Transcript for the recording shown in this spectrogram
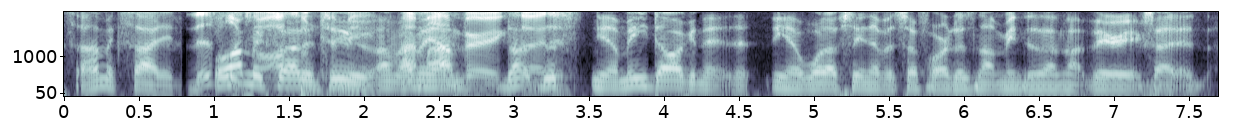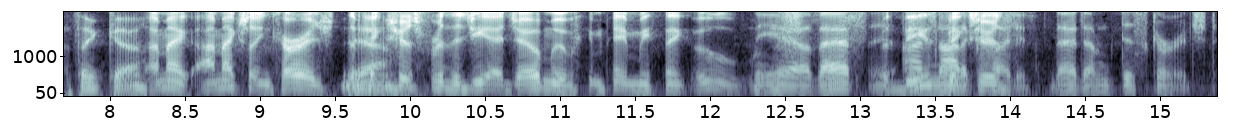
So I'm excited. This well, looks I'm excited awesome too. to me. I'm, I'm, I mean, I'm very not- excited. This, you know, me dogging it. You know, what I've seen of it so far does not mean that I'm not very excited. I think. Uh, I'm ac- I'm actually encouraged. The Yeah. pictures for the GI Joe movie made me think, ooh, Yeah, that But I'm these not pictures- excited. That I'm discouraged.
